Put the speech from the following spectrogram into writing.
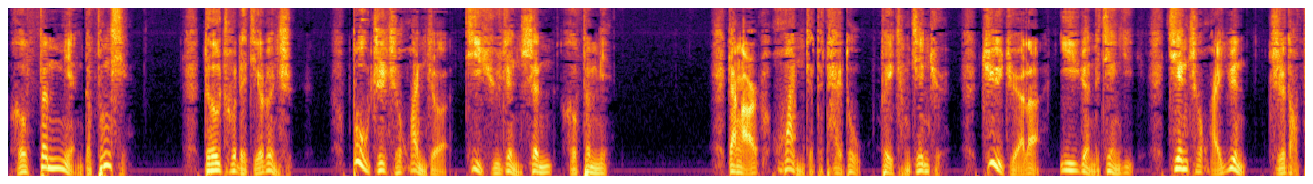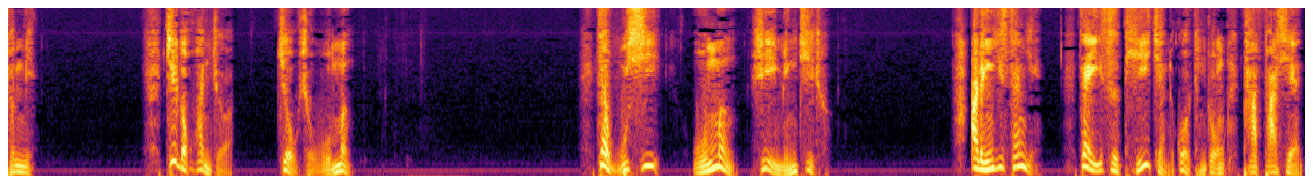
和分娩的风险，得出的结论是，不支持患者继续妊娠和分娩。然而，患者的态度非常坚决，拒绝了医院的建议，坚持怀孕直到分娩。这个患者就是吴梦，在无锡。吴梦是一名记者。二零一三年，在一次体检的过程中，他发现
